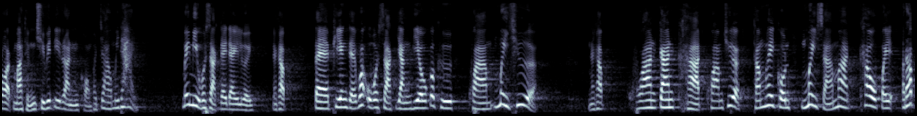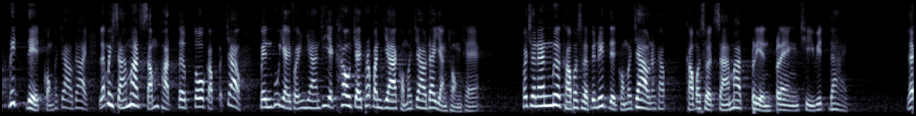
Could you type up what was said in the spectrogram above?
รอดมาถึงชีวิตนิรันดร์ของพระเจ้าไม่ได้ ไม่มีอุปสรรคใด ๆเลยนะครับ แต่เพียงแต่ว่าอุปสรรคอย่างเดียวก็คือความไม่เชื่อนะครับ ความการขาดความเชื่อทำให้คนไม่สามารถเข้าไปรับฤทธิเดชของพระเจ้าได้ และไม่สามารถสัมผัสเติบโตกับพระเจ้า เป็นผู้ใหญ่ฝ่ายวิญญาณที่จะเข้าใจพระปัญญาของพระเจ้าได้อย่างถ่องแท้ เพราะฉะนั้นเมื่อข่าวประเสริฐเป็นฤทธิเดชของพระเจ้านะครับข่าวประเสริฐสามารถเปลี่ยนแปลงชีวิตได้ และ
